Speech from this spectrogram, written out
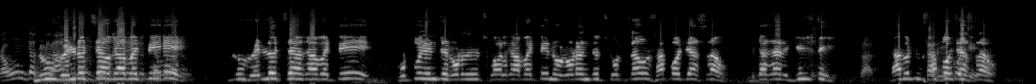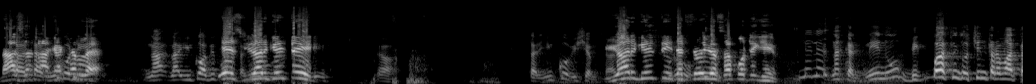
రౌండ్ ద నువ్వు క్లాక్ వెళ్ళొచ్చావు కాబట్టి. నువ్వు వెళ్ళొచ్చావు కాబట్టి ఉప్పు తింటే రుణం తీసుకోవాలి కాబట్టి నువ్వు రుణం తీసుకుంటున్నావు సపోర్ట్ చేస్తున్నావు. బికాస్ ఆర్ గిల్టీ కాబట్టి సపోర్ట్ చేస్తున్నావు. నా ఇంకో Yes, సార్ ఇంకో విషయం సార్. You are guilty that's why you are supporting him నాకు నేను బిగ్ బాస్ నుంచి వచ్చిన తర్వాత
